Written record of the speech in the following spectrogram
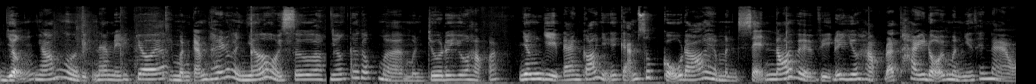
Dẫn nhóm người Việt Nam này đi chơi á, Thì mình cảm thấy rất là nhớ hồi xưa, Nhớ cái lúc mà mình chưa đi du học á. Nhân dịp đang có những cái cảm xúc cũ đó Thì mình sẽ nói về việc đi du học đã thay đổi mình như thế nào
